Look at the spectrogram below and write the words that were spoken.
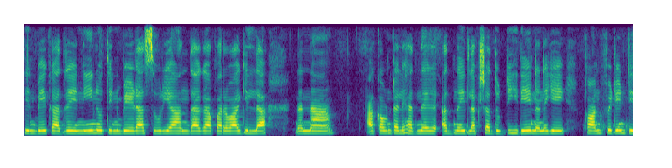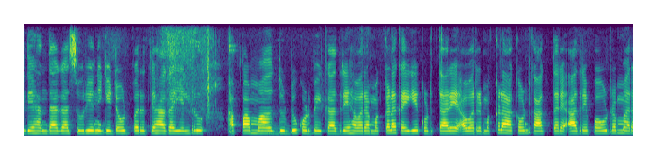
ತಿನ್ನಬೇಕಾದ್ರೆ ನೀನು ತಿನ್ನಬೇಡ ಸೂರ್ಯ ಅಂದಾಗ ಪರವಾಗಿಲ್ಲ. ನನ್ನ ಅಕೌಂಟಲ್ಲಿ ಹದಿನೈದು ಹದಿನೈದು ಲಕ್ಷ ದುಡ್ಡು ಇದೆ, ನನಗೆ ಕಾನ್ಫಿಡೆಂಟ್ ಇದೆ ಅಂದಾಗ ಸೂರ್ಯನಿಗೆ ಡೌಟ್ ಬರುತ್ತೆ. ಆಗ ಎಲ್ಲರೂ ಅಪ್ಪ, ಅಮ್ಮ ದುಡ್ಡು ಕೊಡಬೇಕಾದ್ರೆ ಅವರ ಮಕ್ಕಳ ಕೈಗೆ ಕೊಡ್ತಾರೆ, ಅವರ ಮಕ್ಕಳ ಅಕೌಂಟ್ಗೆ ಹಾಕ್ತಾರೆ. ಆದರೆ ಪೌಡ್ರಮ್ಮರ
